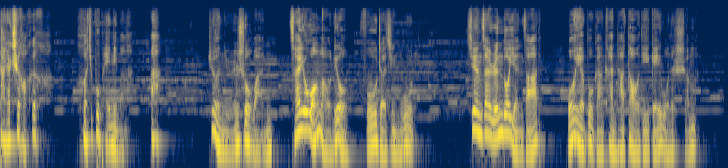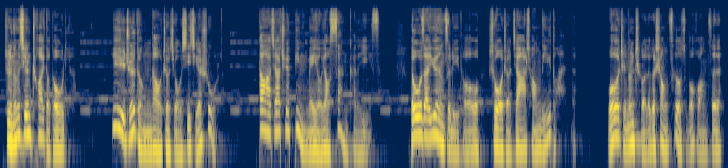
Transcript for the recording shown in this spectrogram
大家吃好喝好，我就不陪你们了。这女人说完，才由王老六扶着进屋了。现在人多眼杂的，我也不敢看她到底给我的什么，只能先揣到兜里了。一直等到这酒席结束了，大家却并没有要散开的意思，都在院子里头说着家长里短的。我只能扯了个上厕所的幌子，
